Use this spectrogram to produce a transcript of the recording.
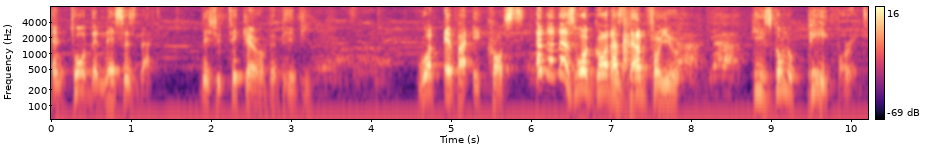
and told the nurses that they should take care of the baby, whatever it costs. And that's what God has done for you. He's going to pay for it.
